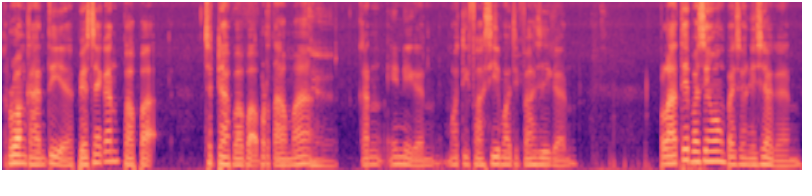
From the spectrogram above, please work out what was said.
ruang ganti ya biasanya kan bapak cedah bapak pertama Ya. kan ini kan motivasi motivasi kan pelatih pasti ngomong bahasa Indonesia kan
